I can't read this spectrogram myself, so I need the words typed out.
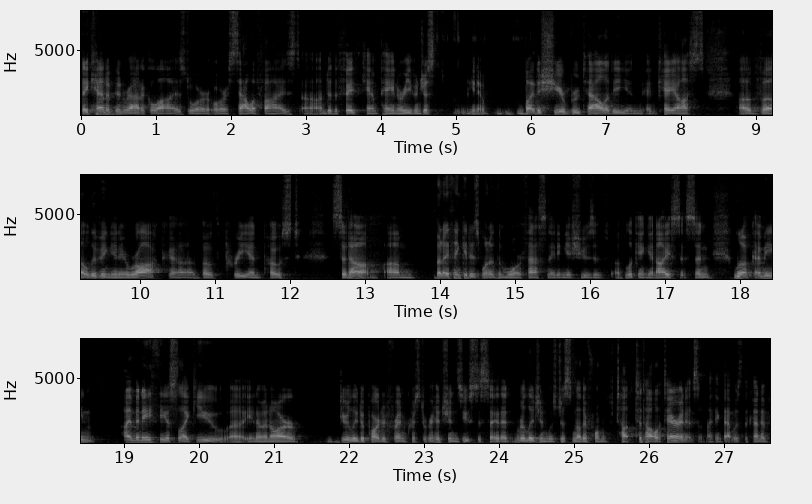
They can have been radicalized or, or salafized uh, under the faith campaign or even just, you know, by the sheer brutality and, and chaos of uh, living in Iraq, uh, both pre and post Saddam. Um, but I think it is one of the more fascinating issues of, of looking at ISIS. And look, I mean, I'm an atheist like you, uh, you know, and our dearly departed friend Christopher Hitchens used to say that religion was just another form of totalitarianism. I think that was the kind of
